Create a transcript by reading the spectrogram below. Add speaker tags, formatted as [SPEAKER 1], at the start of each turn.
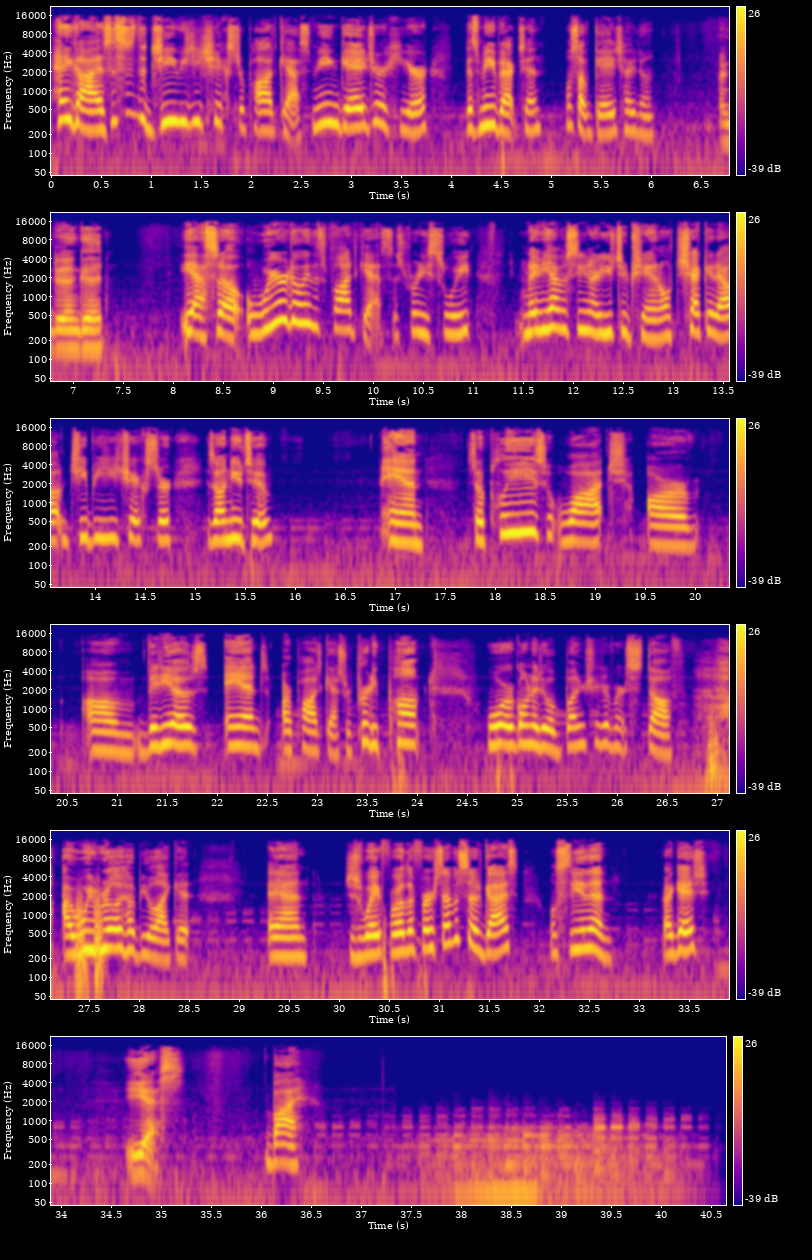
[SPEAKER 1] Hey guys, this is the GBG Chickster podcast. Me and Gage are here. It's me, Beckton. What's up, Gage? How you doing?
[SPEAKER 2] I'm doing good.
[SPEAKER 1] Yeah, so we're doing this podcast. It's pretty sweet. Maybe you haven't seen our YouTube channel. Check it out. GBG Chickster is on YouTube. And so please watch our um, videos and our podcast. We're pretty pumped. We're going to do a bunch of different stuff. I, we really hope you like it. And just wait for the first episode, guys. We'll see you then. Right, Gage?
[SPEAKER 2] Yes.
[SPEAKER 1] Bye.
